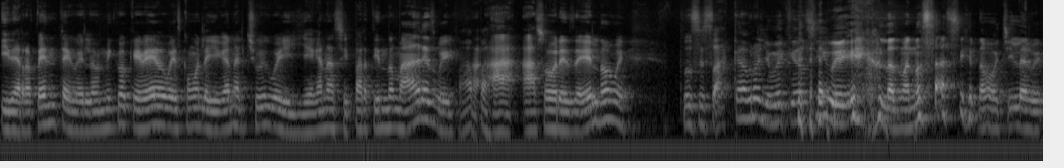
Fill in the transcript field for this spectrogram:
Y de repente, güey, lo único que veo, güey, es como le llegan al Chuy, güey, y llegan así partiendo madres, güey, a, Papas. a, a sobres de él, ¿no, güey? Entonces, ah, cabrón, yo me quedo así, güey, con las manos así en la mochila, güey.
